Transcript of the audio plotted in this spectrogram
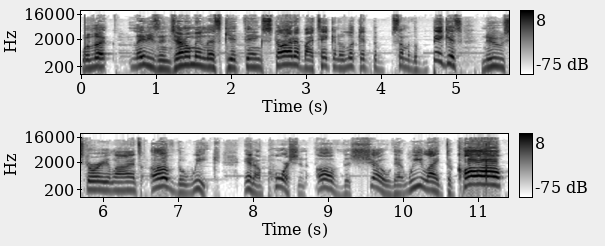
Well, look, ladies and gentlemen, let's get things started by taking a look at the some of the biggest news storylines of the week in a portion of the show that we like to call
